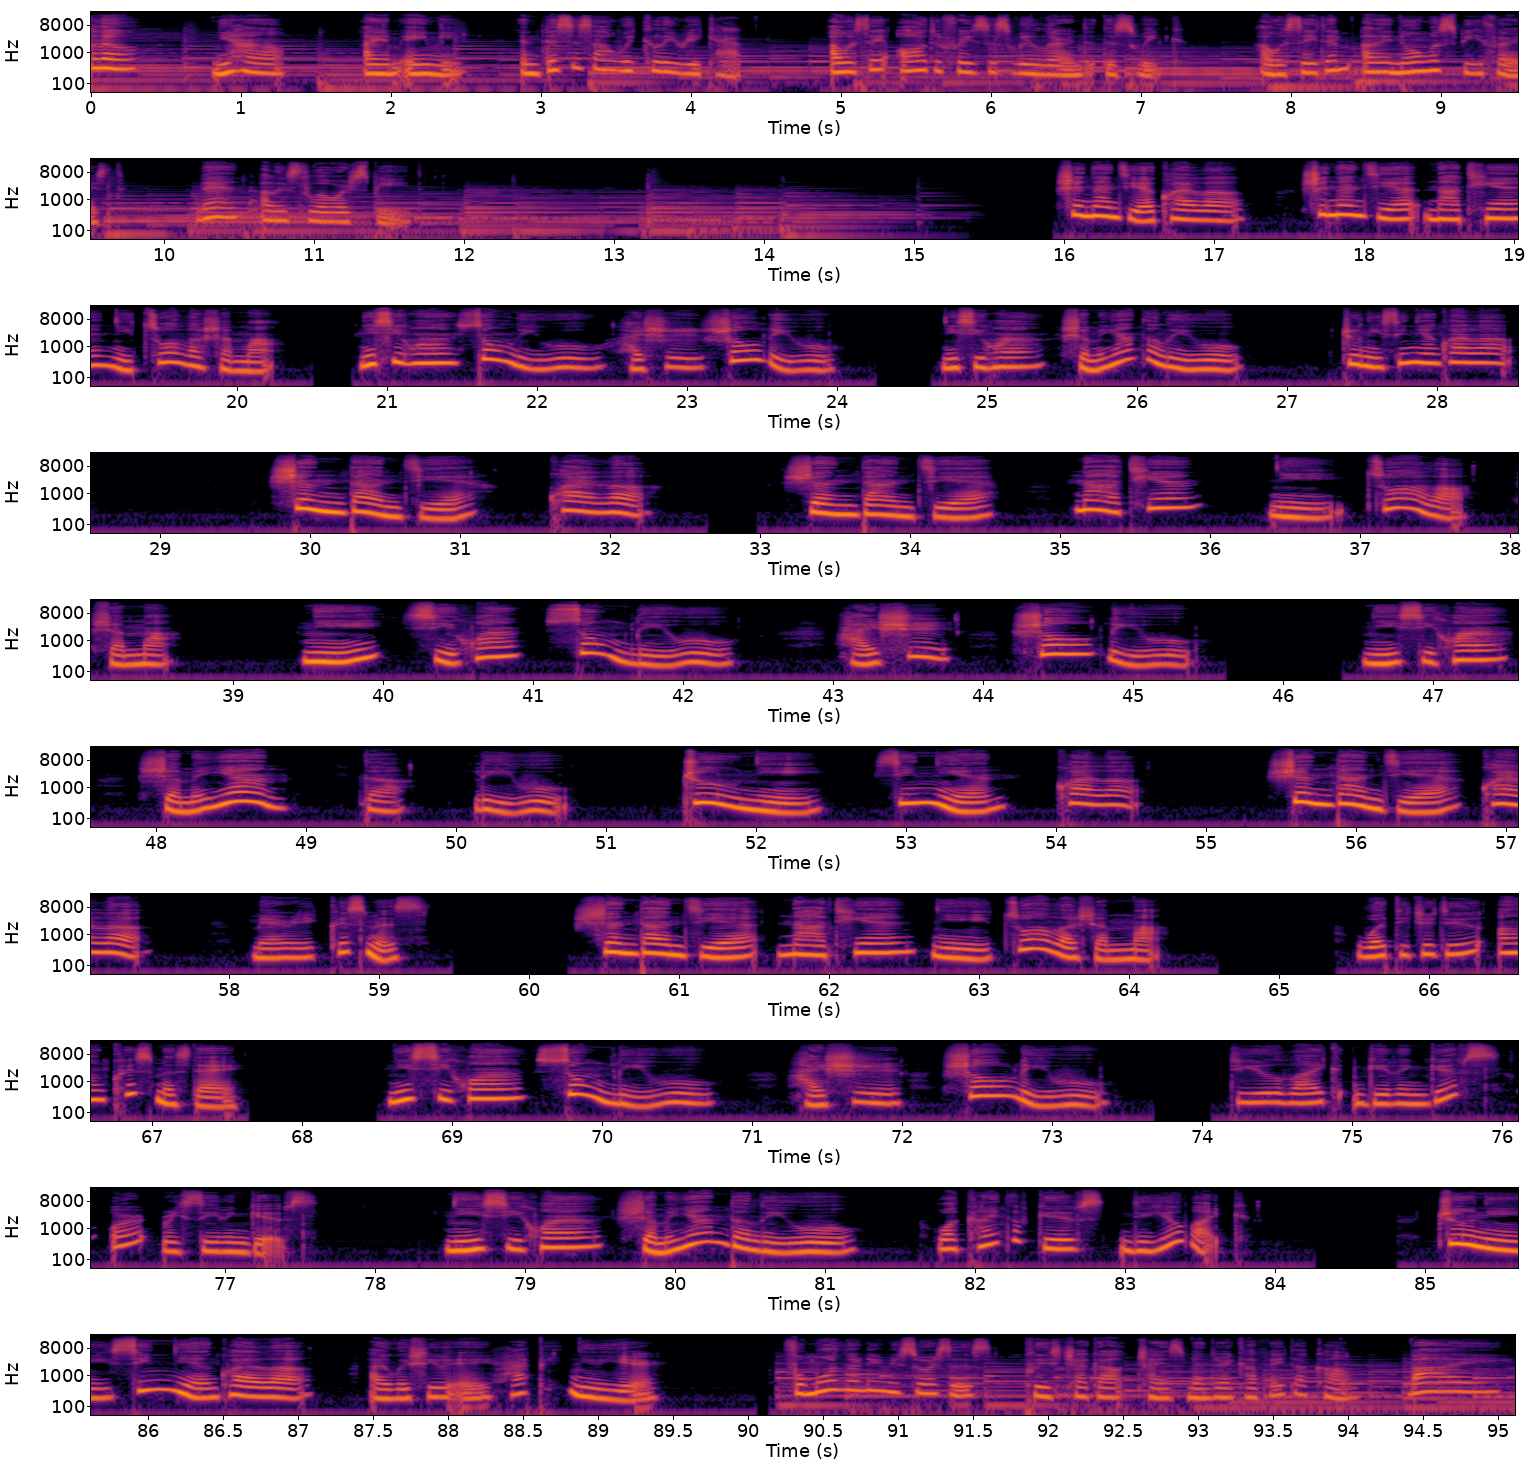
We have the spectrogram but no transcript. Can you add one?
Hello，你好，I am Amy, and this is our weekly recap. I will say all the phrases we learned this week. I will say them at a normal speed first, then at a slower speed. 圣诞节快乐！圣诞节那天你做了什么？你喜欢送礼物还是收礼物？你喜欢什么样的礼物？祝你新年快乐！ 圣诞节快乐！圣诞节那天你做了什么？你喜欢送礼物还是收礼物？你喜欢什么样的礼物？祝你新年快乐，圣诞节快乐，Merry Christmas！圣诞节那天你做了什么？What did you do on Christmas Day？你喜欢送礼物还是收礼物？Do you like giving gifts or receiving gifts? 你喜欢什么样的礼物？What kind of gifts do you like? 祝你新年快乐！I wish you a happy new year. For more learning resources, please check out ChineseMandarinCafe.com. Bye!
